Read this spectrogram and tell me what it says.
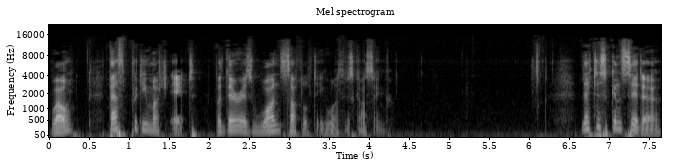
Well, that's pretty much it, but there is one subtlety worth discussing. Let us consider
